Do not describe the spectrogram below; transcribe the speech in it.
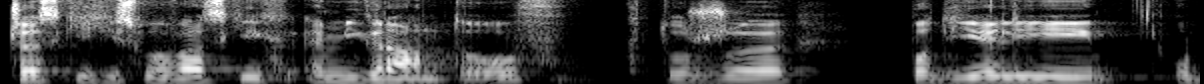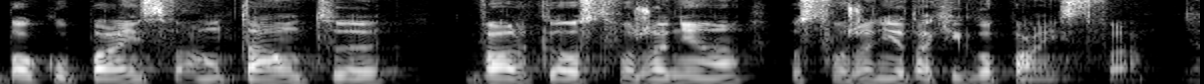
czeskich i słowackich emigrantów, którzy podjęli u boku państw Entente walkę o, stworzenia, o stworzenie takiego państwa. E,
